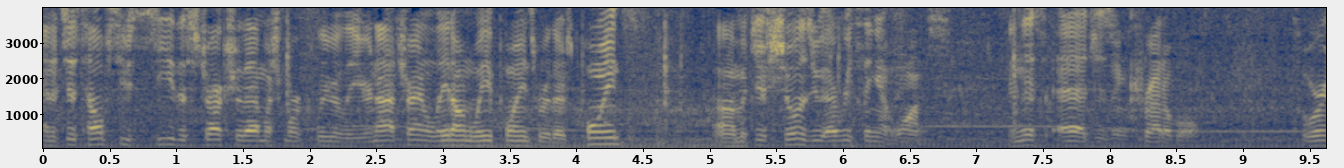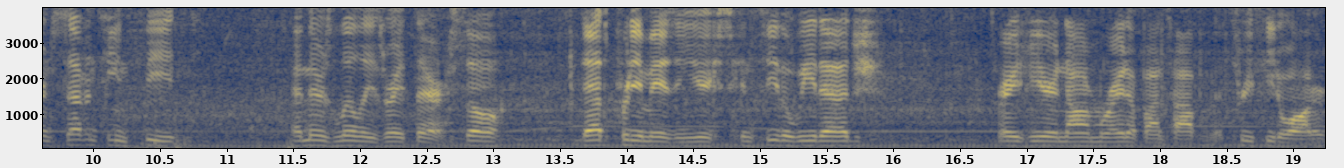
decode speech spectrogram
and it just helps you see the structure that much more clearly. You're not trying to lay down waypoints where there's points. Um, it just shows you everything at once. And this edge is incredible. So we're in 17 feet, and there's lilies right there. So that's pretty amazing. You can see the weed edge right here, and now I'm right up on top of it, three feet of water.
